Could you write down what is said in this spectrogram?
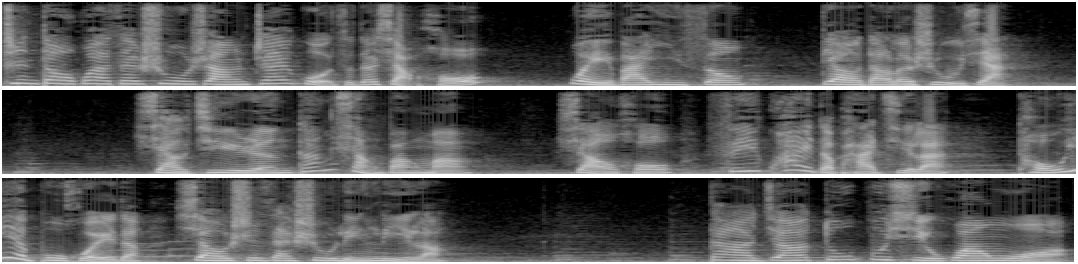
正倒挂在树上摘果子的小猴，尾巴一松，掉到了树下。小巨人刚想帮忙，小猴飞快地爬起来。头也不回的消失在树林里了。大家都不喜欢我，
